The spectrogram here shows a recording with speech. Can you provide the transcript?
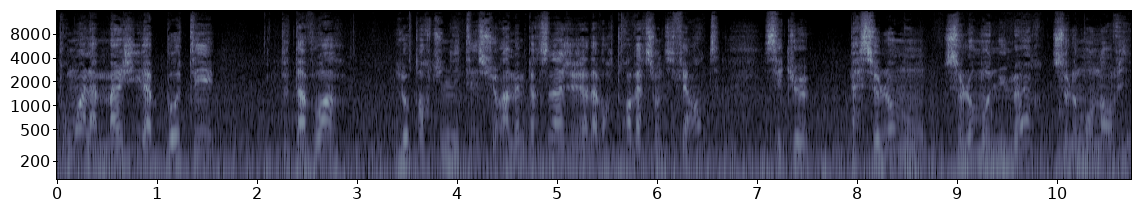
pour moi, la magie, la beauté d'avoir l'opportunité sur un même personnage déjà d'avoir trois versions différentes, c'est que bah, selon, mon, humeur, selon mon envie,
